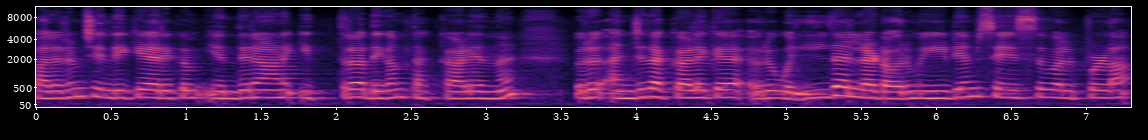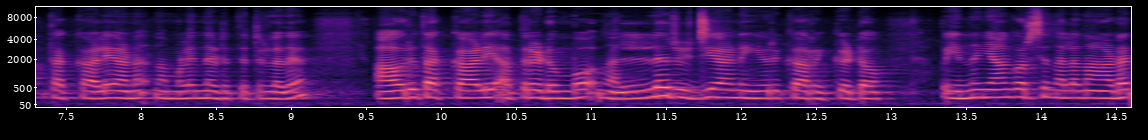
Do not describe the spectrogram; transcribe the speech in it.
പലരും ചിന്തിക്കുകയായിരിക്കും എന്തിനാണ് ഇത്ര അധികം തക്കാളി എന്ന്? ഒരു അഞ്ച് തക്കാളിക്ക് ഒരു വലുതല്ല കേട്ടോ ഒരു മീഡിയം സൈസ് വലുപ്പുള്ള തക്കാളിയാണ് നമ്മളിന്ന് എടുത്തിട്ടുള്ളത്. ആ ഒരു തക്കാളി അത്ര ഇടുമ്പോൾ നല്ല രുചിയാണ് ഈ ഒരു കറിക്ക് കേട്ടോ. അപ്പോൾ ഇന്ന് ഞാൻ കുറച്ച് നല്ല നാടൻ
